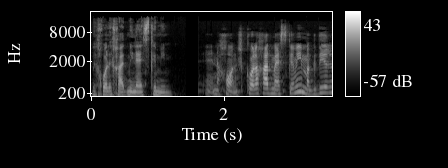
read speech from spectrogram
בכל אחד מן ההסכמים. נכון, כל אחד מההסכמים מגדיר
